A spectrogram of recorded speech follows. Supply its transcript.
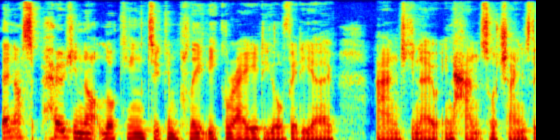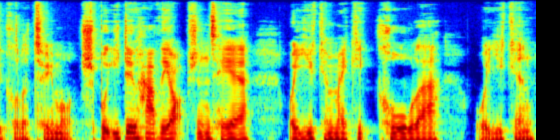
then I suppose you're not looking to completely grade your video and, you know, enhance or change the color too much. But you do have the options here where you can make it cooler or you can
